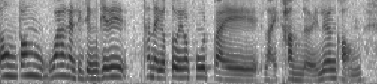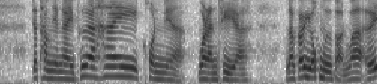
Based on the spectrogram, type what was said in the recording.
ต้องต้องว่ากันจริงๆเมื่อกี้ที่ท่านนายกตุ้ยก็พูดไปหลายคำเลยเรื่องของ จะทำยังไงเพื่อให้คนเนี่ยวารันเทียแล้วก็ยกมือก่อนว่า เอ้ย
